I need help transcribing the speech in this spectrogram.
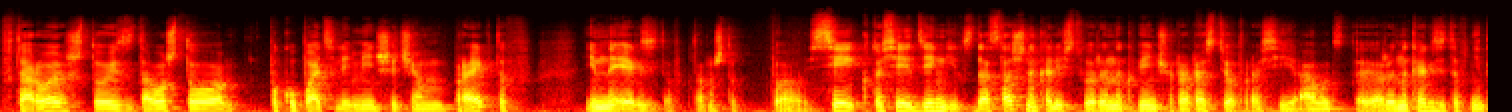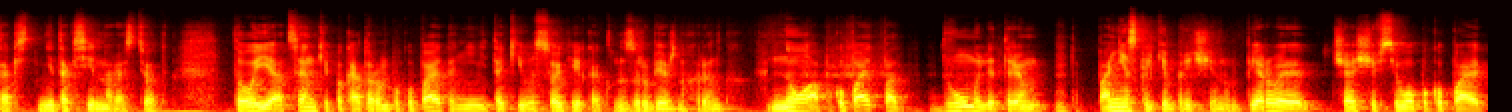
Второе, что из-за того, что покупателей меньше, чем проектов, именно экзитов, потому что сей, кто сеет деньги, достаточное количество, рынок венчура растет в России, а вот э, рынок экзитов не так, не так сильно растет, то и оценки, по которым покупают, они не такие высокие, как на зарубежных рынках. Но а покупают по двум или трем, по нескольким причинам. Первое, чаще всего покупают,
